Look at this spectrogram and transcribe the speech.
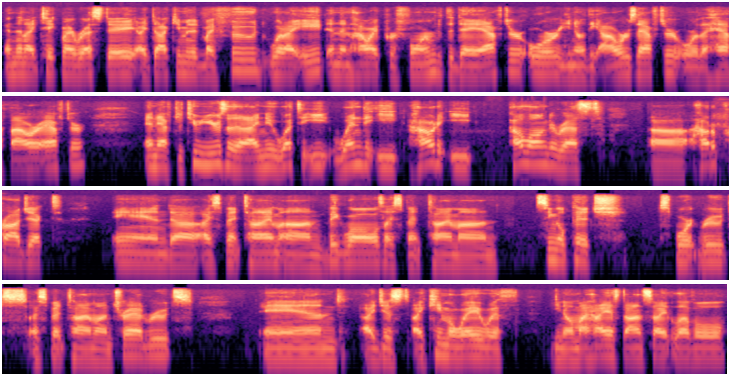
And then I take my rest day. I documented my food, what I ate, and then how I performed the day after, or you know, the hours after, or the half hour after. And after two years of that, I knew what to eat, when to eat, how to eat, how long to rest, uh, how to project. And uh, I spent time on big walls. I spent time on single pitch sport routes. I spent time on trad routes. And I just, I came away with, you know, my highest on-site level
